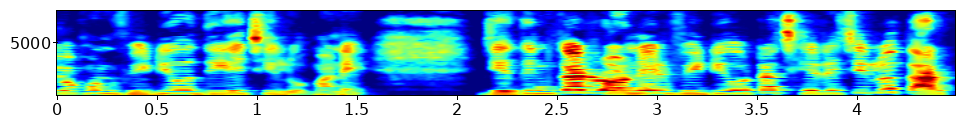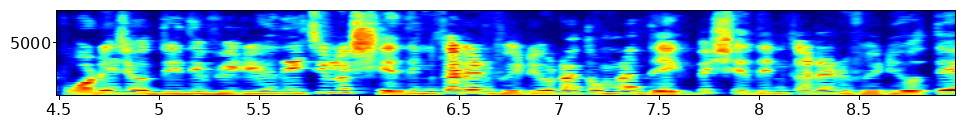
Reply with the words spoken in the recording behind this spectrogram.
যখন ভিডিও দিয়েছিল মানে যেদিনকার রনের ভিডিওটা ছেড়েছিল, তারপরে যে দিদি ভিডিও দিয়েছিল, সেদিনকারের ভিডিওটা তোমরা দেখবে। সেদিনকারের ভিডিওতে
